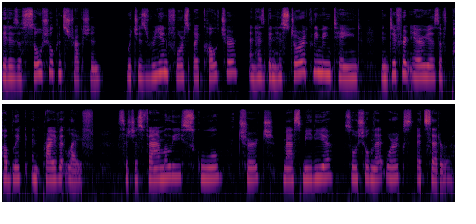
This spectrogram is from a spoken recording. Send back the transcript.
It is a social construction which is reinforced by culture and has been historically maintained in different areas of public and private life, such as family, school, church, mass media, social networks, etc.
